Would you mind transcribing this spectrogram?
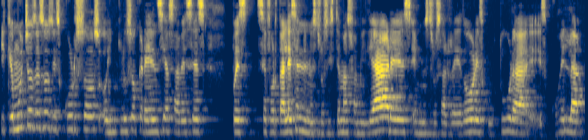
Y que muchos de esos discursos o incluso creencias a veces pues se fortalecen en nuestros sistemas familiares, en nuestros alrededores, cultura, escuela.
